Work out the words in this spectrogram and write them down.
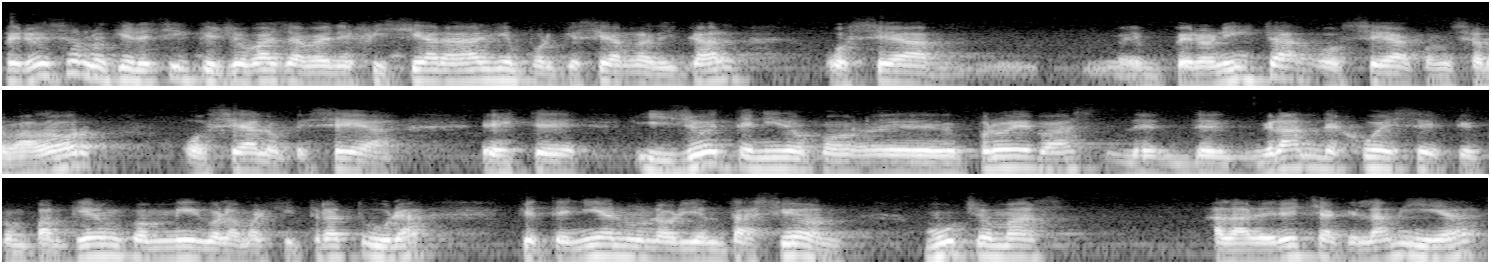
pero eso no quiere decir que yo vaya a beneficiar a alguien porque sea radical o sea eh, peronista o sea conservador o sea lo que sea. Este, y yo he tenido eh, pruebas de, grandes jueces que compartieron conmigo la magistratura que tenían una orientación mucho más a la derecha que la mía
